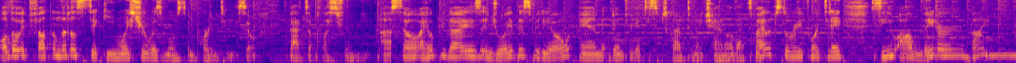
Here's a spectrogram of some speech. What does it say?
Although it felt a little sticky, moisture was most important to me, so that's a plus for me. Uh, so I hope you guys enjoyed this video and don't forget to subscribe to my channel. That's my lip story for today. See you all later. Bye.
